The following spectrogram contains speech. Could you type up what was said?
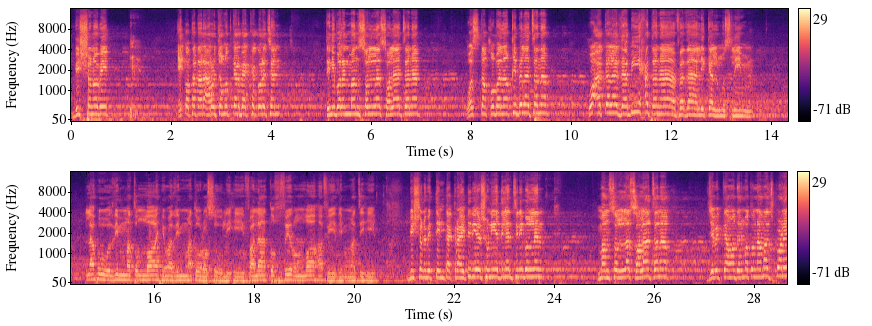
বিশ্বনবী এই কথাটার আরও চমৎকার ব্যাখ্যা করেছেন। তিনি বলেন, মান সাল্লা সালাতানা ওয়াস্তাকবালা কিবলাতানা ওয়া আকালা যাবিহাতানা ফাযালিকাল মুসলিম। লাহু যিম্মাতুল্লাহি ওয়া যিম্মাতু রাসূলিহি ফালা তুখফিরুল্লাহ ফি যিম্মাতিহি। বিশ্বনবী তিনটা ক্রাইটেরিয়া শুনিয়ে দিলেন। তিনি বললেন, মান সাল্লা সালাতানা, যে ব্যক্তি আমাদের মতো নামাজ পড়ে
